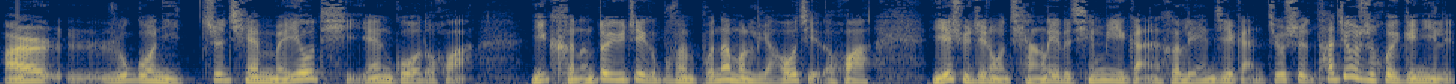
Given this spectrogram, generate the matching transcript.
而如果你之前没有体验过的话，你可能对于这个部分不那么了解的话，也许这种强烈的亲密感和连接感，就是它就是会给你，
